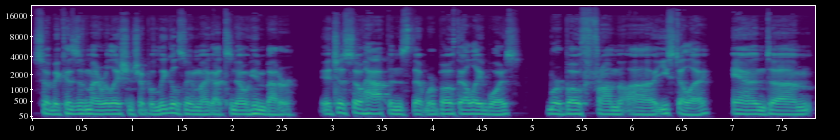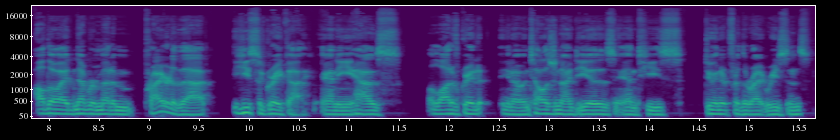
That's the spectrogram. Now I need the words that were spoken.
So because of my relationship with LegalZoom, I got to know him better. It just so happens that we're both LA boys. We're both from uh, East LA. And um, although I'd never met him prior to that, he's a great guy and he has a lot of great, you know, intelligent ideas and he's doing it for the right reasons.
